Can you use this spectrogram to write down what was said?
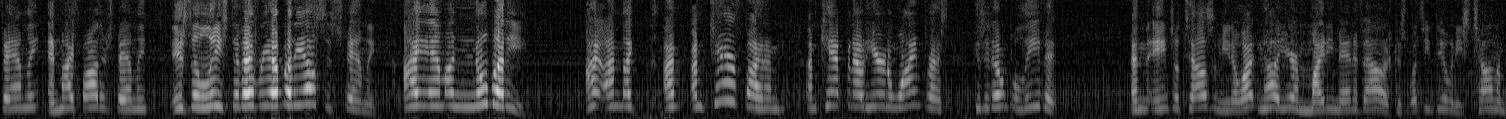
family, and my father's family is the least of everybody else's family. I am a nobody. I, am like, I'm, I'm terrified. I'm, I'm camping out here in a wine press because I don't believe it. And the angel tells him, you know what? No, you're a mighty man of valor. Because what's he doing? He's telling him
